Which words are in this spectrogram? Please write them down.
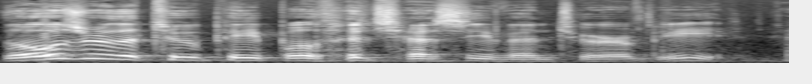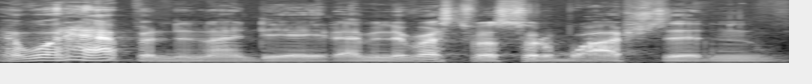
Those are the two people that Jesse Ventura beat. And what happened in '98? I mean, the rest of us sort of watched it and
